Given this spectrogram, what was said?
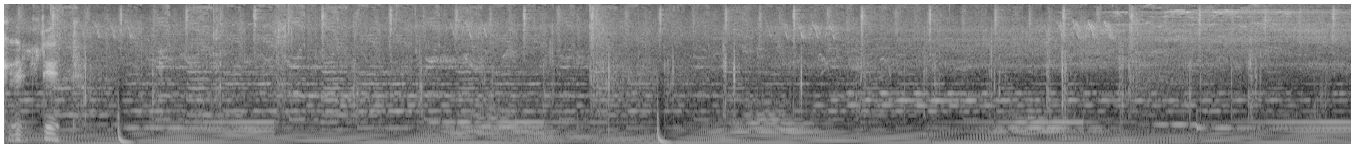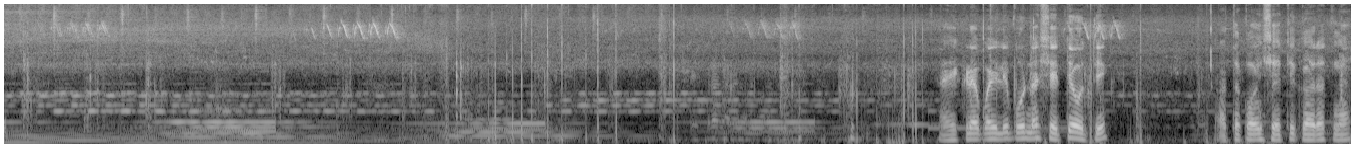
Get it. इकडे पहिली पूर्ण शेती होती. आता कोण शेती करत नाही.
